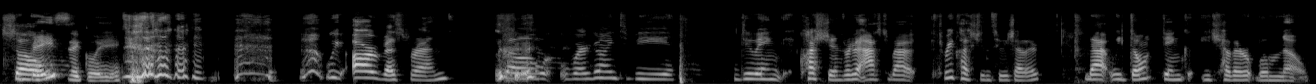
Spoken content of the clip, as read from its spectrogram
So basically, we are best friends. So we're going to be doing questions. We're going to ask about three questions to each other that we don't think each other will know.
